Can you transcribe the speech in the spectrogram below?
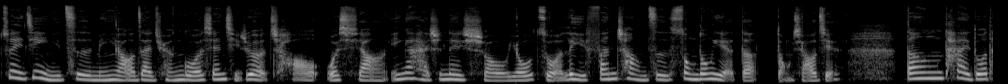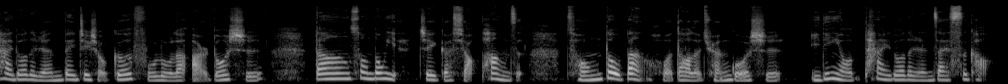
最近一次民谣在全国掀起热潮，我想应该还是那首由左立翻唱自宋冬野的《董小姐》。当太多太多的人被这首歌俘虏了耳朵时，当宋冬野这个小胖子从豆瓣火到了全国时，一定有太多的人在思考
